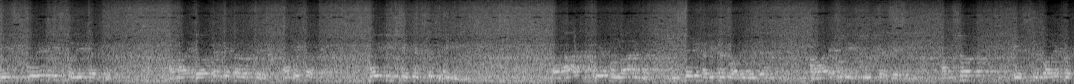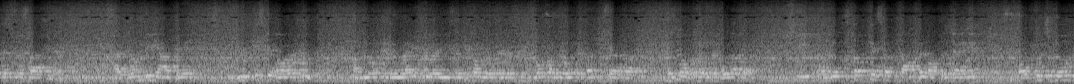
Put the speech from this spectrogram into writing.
کہ اس پورے چیز کو لے کر کے ہماری گورنمنٹ کی طرف سے، ابھی تک کوئی انیشیٹو کچھ نہیں آج کے بنگال میں جتنے بھی میڈیکل کالجز ہیں، ہمارے کو انکلوڈ کرتے تھے ہم سب اس سمبولک پروٹیسٹ میں ساتھ ہیں۔ آج ہم بھی یہاں پہ ڈیوٹیز کے باوجود ہم لوگوں نے ڈیوائز ہے سبھی کو ہم لوگوں نے کو ہم لوگوں نے بند کیا تھا، اس کو ہم لوگوں نے بولا تھا کہ ہم لوگ سب کے سب کام پہ واپس جائیں گے اور کچھ لوگ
